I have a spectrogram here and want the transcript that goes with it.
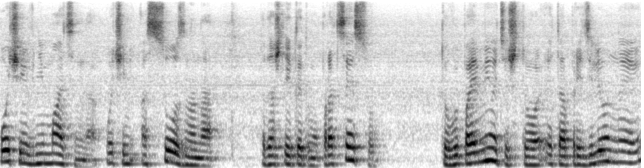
очень внимательно, очень осознанно подошли к этому процессу, то вы поймете, что это определенные,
